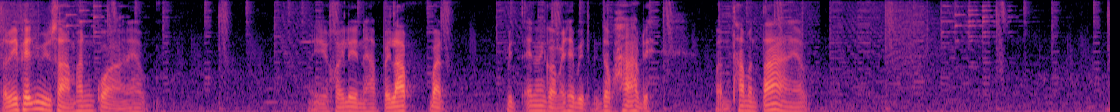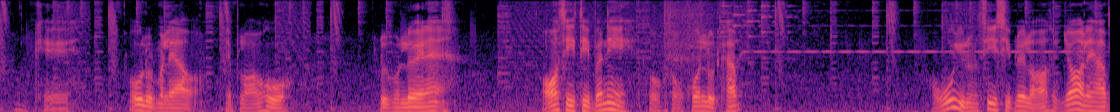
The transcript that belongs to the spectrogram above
ตอนนี้เพชรมีอยู่สามพันกว่านะครับนี่ค่อยเล่นนะครับ ไปรับบัตรไอ้นั่นก่อนไม่ใช่บิดมิตรภาพดิบัตรท่ามันต้านะครับ โอเค โอ้หลุดมาแล้ว เรียบร้อยโอ้โหหลุดหมดเลยนะฮะอ๋อสี่สิบแล้วนี่โอ้สมควรหลุดครับโอ้อยู่ถึง 40 เลยเหรอ สุดยอดเลยครับ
